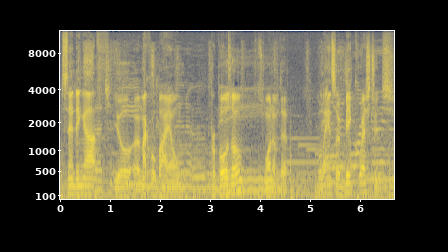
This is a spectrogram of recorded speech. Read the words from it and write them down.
sending out your uh, microbiome proposal. It's one of the, will answer big questions,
